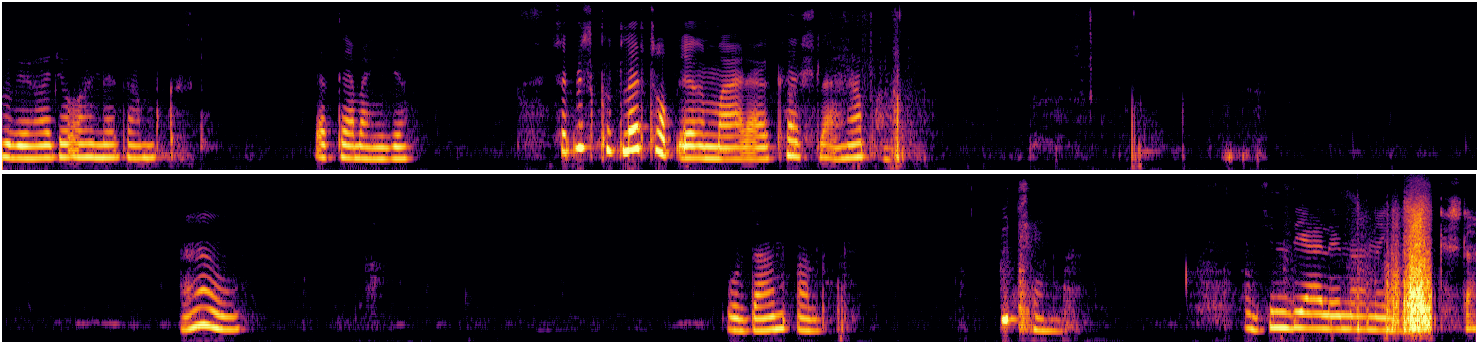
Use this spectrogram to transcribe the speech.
duruyor. Acaba neden bu kız ki? Bir dakika ben gidiyorum. Sürpriz kutuları toplayalım bari arkadaşlar. Ne yapalım? Aa. Buradan aldık. Üç elma. Şimdi diğerlerini almaya arkadaşlar.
